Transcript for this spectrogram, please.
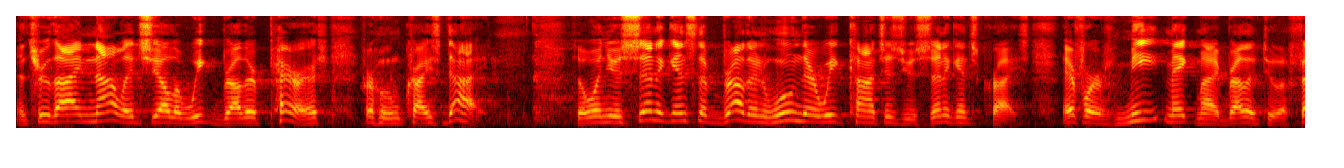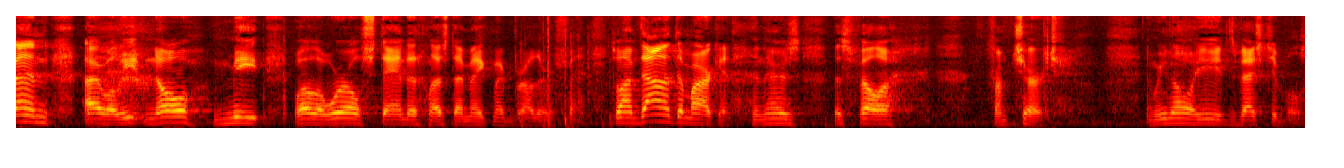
And through thy knowledge shall the weak brother perish for whom Christ died. So when you sin against the brethren, wound their weak conscience, you sin against Christ. Therefore, if meat make my brother to offend, I will eat no meat while the world standeth, lest I make my brother offend. So I'm down at the market, and there's this fellow from church. And we know he eats vegetables.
